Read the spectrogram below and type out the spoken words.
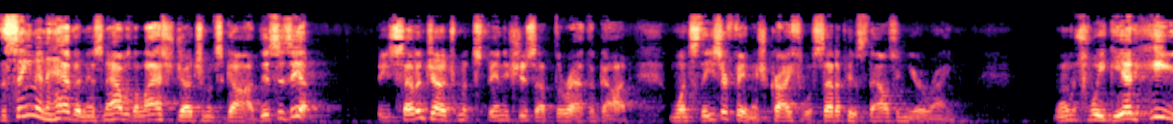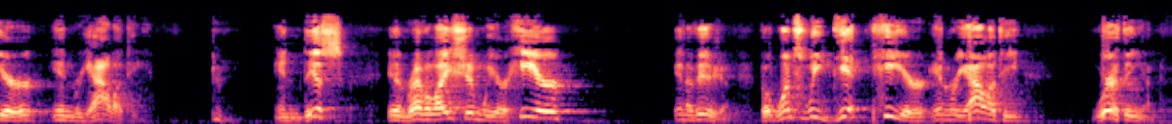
The scene in heaven is now with the last judgments God. This is it. These seven judgments finishes up the wrath of God. Once these are finished, Christ will set up his thousand year reign. Once we get here in reality, in this, in Revelation, we are here in a vision. But once we get here in reality, we're at the end.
